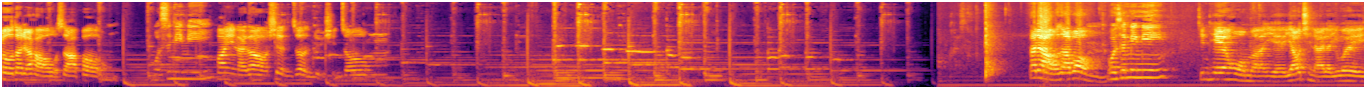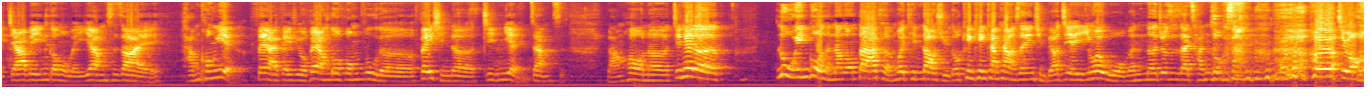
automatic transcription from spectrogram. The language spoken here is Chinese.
Hello，大家好，我是阿蹦，我是咪咪，欢迎来到宪政旅行中。大家好，我是阿蹦，我是咪咪。今天我们也邀请来了一位嘉宾，跟我们一样是在航空业的，飞来飞去，有非常多丰富的飞行的经验，这样子。然后呢，今天的。录音过程当中，大家可能会听到许多 king king kang kang 的声音，请不要介意，因为我们呢就是在餐桌上 喝酒，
